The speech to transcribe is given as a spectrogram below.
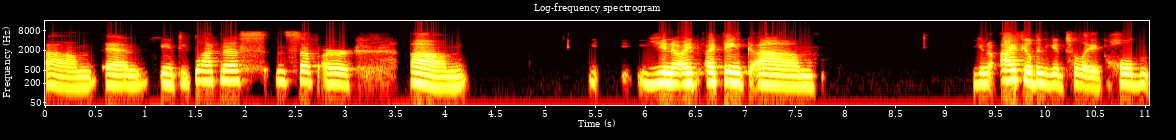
um, and anti-blackness and stuff are um, you know, I, I think, um, you know, I feel the need to like hold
